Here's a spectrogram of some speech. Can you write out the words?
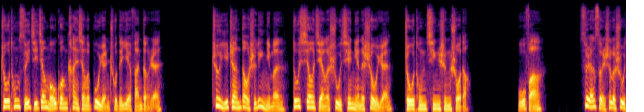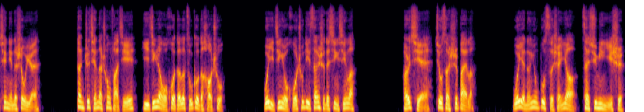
周通随即将眸光看向了不远处的叶凡等人。这一战倒是令你们都消减了数千年的寿元。周通轻声说道：“无妨，虽然损失了数千年的寿元。”但之前那冲法劫已经让我获得了足够的好处，我已经有活出第三世的信心了。而且就算失败了，我也能用不死神药再续命一世。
